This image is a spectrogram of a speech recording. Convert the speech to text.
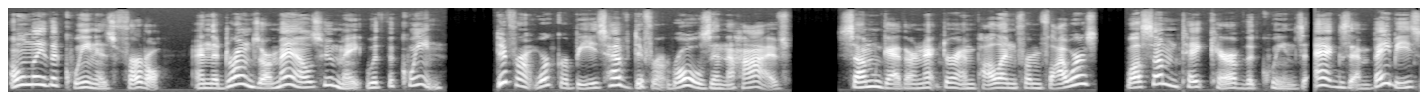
Only the queen is fertile, and the drones are males who mate with the queen. Different worker bees have different roles in the hive. Some gather nectar and pollen from flowers, while some take care of the queen's eggs and babies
